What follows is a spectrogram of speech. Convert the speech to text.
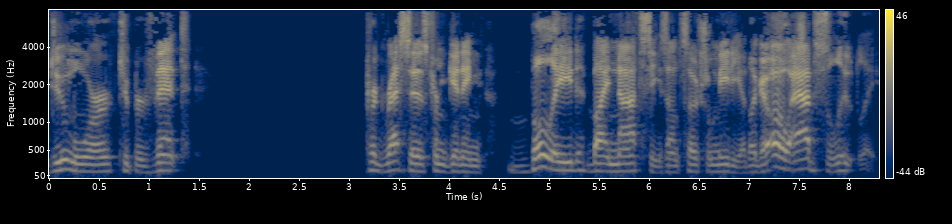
do more to prevent progressives from getting bullied by Nazis on social media? They'll go, oh, absolutely.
